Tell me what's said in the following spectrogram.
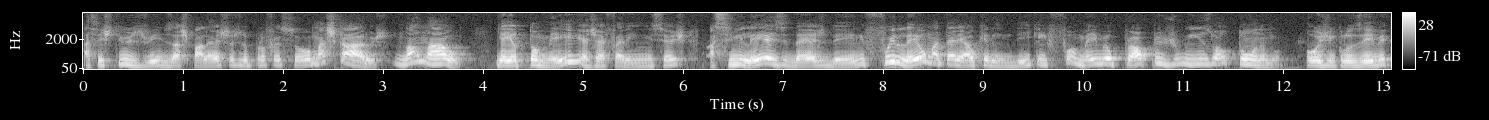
assistir os vídeos, as palestras do professor Mascaros. Normal. E aí eu tomei as referências, assimilei as ideias dele, fui ler o material que ele indica e formei meu próprio juízo autônomo. Hoje, inclusive,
